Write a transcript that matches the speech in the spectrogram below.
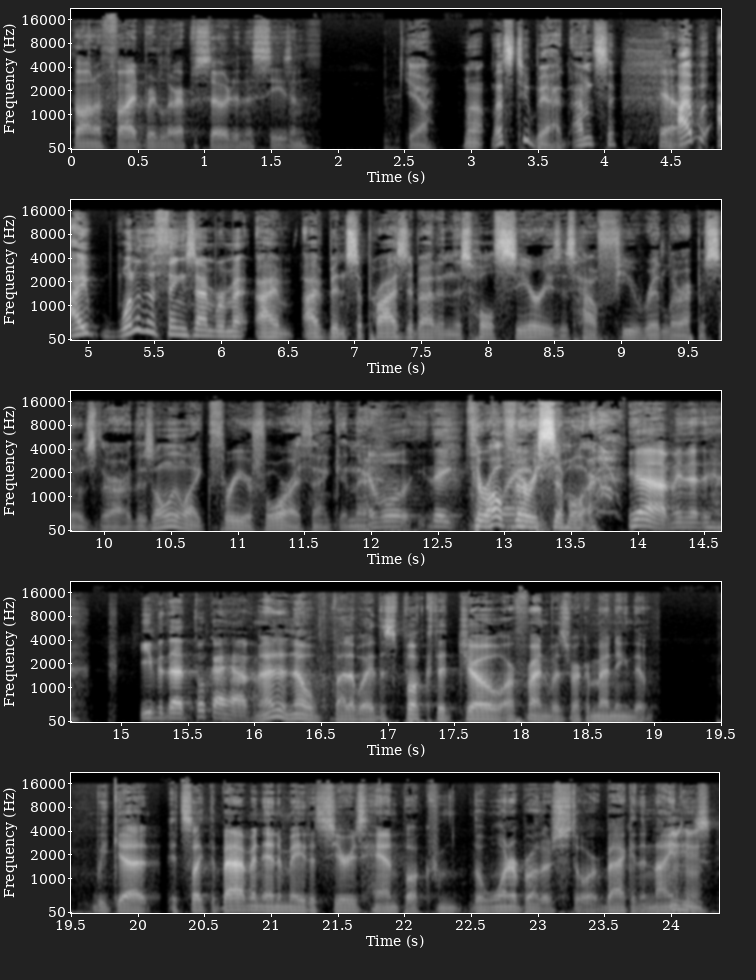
bona fide Riddler episode in this season. Yeah. Well, that's too bad. I'm. Yeah. I, I. One of the things I'm. Rem- I've. I've been surprised about in this whole series is how few Riddler episodes there are. There's only like three or four, I think, and they're And well, they they're all very similar. Yeah, I mean, even that book I have, and I didn't know, by the way, this book that Joe, our friend, was recommending that we get. It's like the Batman animated series handbook from the Warner Brothers store back in the 90s. Mm-hmm.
